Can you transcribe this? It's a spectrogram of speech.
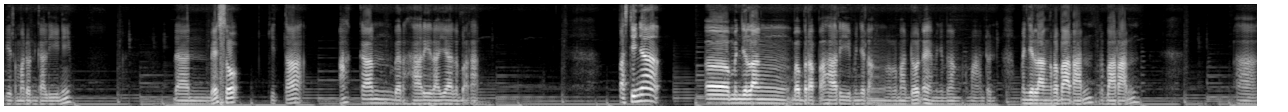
di Ramadan kali ini. Dan besok kita akan berhari raya lebaran. Pastinya uh, menjelang beberapa hari menjelang Ramadan eh menjelang Ramadan menjelang Lebaran Lebaran uh,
